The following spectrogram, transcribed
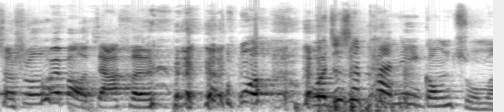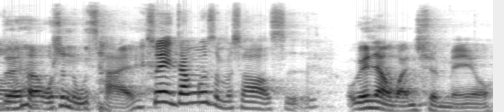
想说会不会帮我加分？我我就是叛逆公主吗？对啊，我是奴才。所以你当过什么小老师？我跟你讲，完全没有。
